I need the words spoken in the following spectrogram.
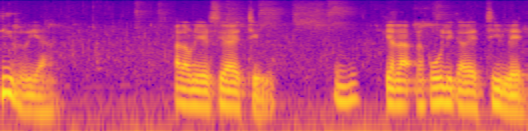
tirria a la Universidad de Chile a la República de Chile,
